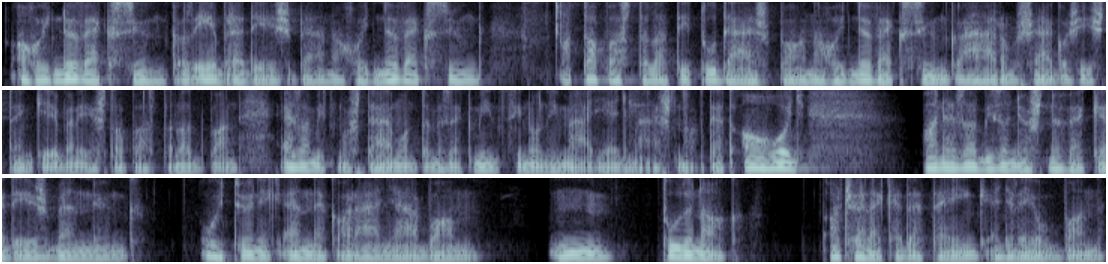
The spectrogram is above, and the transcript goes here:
ahogy növekszünk az ébredésben, ahogy növekszünk a tapasztalati tudásban, ahogy növekszünk a háromságos Istenkében és tapasztalatban. Ez, amit most elmondtam, ezek mind szinonimái egymásnak. Tehát ahogy van ez a bizonyos növekedés bennünk, úgy tűnik ennek arányában mm, tudnak a cselekedeteink egyre jobban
